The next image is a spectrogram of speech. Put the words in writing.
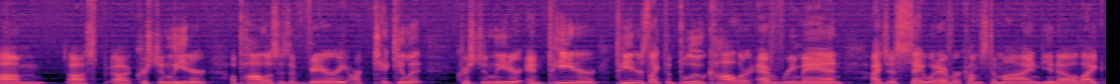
um, uh, uh, Christian leader. Apollos is a very articulate Christian leader. And Peter, Peter's like the blue collar, everyman. I just say whatever comes to mind, you know, like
